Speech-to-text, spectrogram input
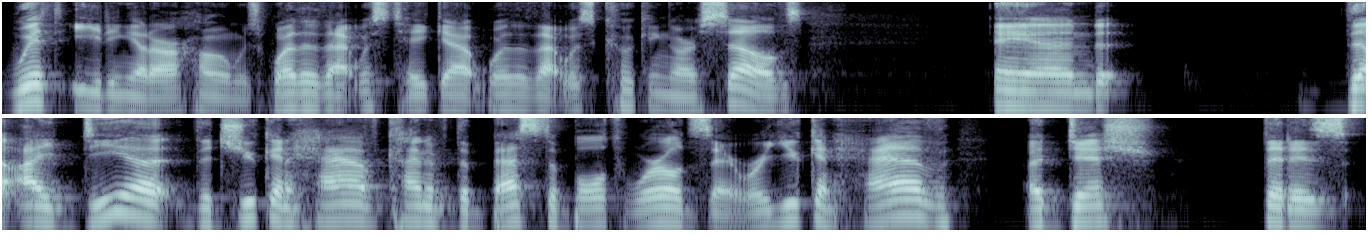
with eating at our homes, whether that was takeout, whether that was cooking ourselves. And the idea that you can have kind of the best of both worlds there, where you can have a dish that is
